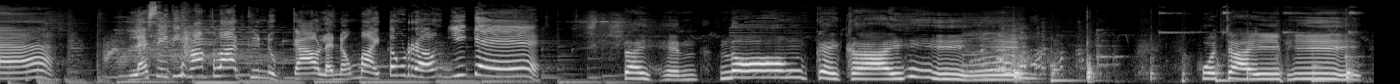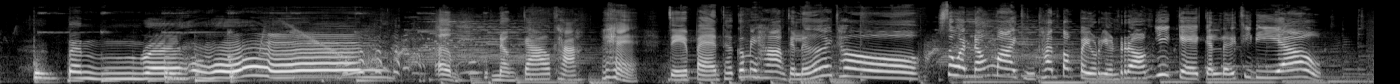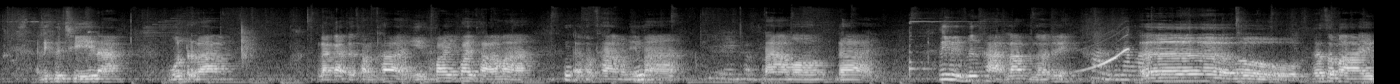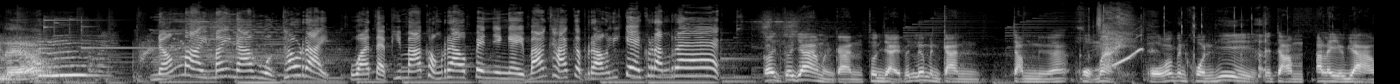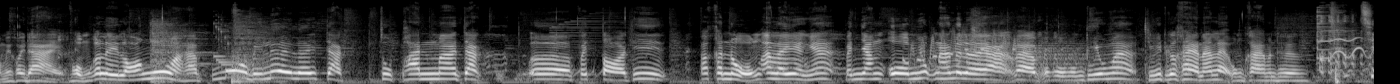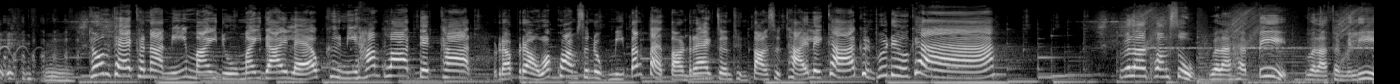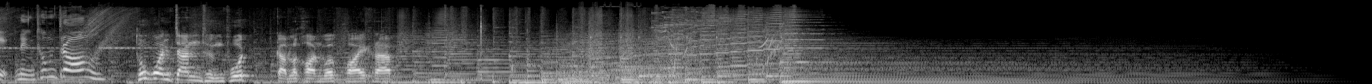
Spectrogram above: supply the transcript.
และซีนที่ห้ามพลาดคือหนุ่มก้าวและน้องไม้ต้องร้องยี่เกได้เห็นน้องไกลๆหัวใจพี่ เต้นแรงเอิ่มน้องก้าวคะแหมเจแปนเธอก็ไม่ห้ามกันเลยโธ่ส่วนน้องไม้ถึงขั้นต้องไปเรียนร้องยี่เกกันเลยทีเดียว อันนี้คือชี้นะมุดรักแล้วก็อาจจะทำท่าอย่างนี้ค่อยค่อยเท้ามาแล้วทำท่ามันนี้มา ตามองได้ นี่เป็นพื้นฐานล่ำอยู่แล้วนี่เออโหถ้าสบายอยู่แล้ว น้องไม้ไม่น่าห่วงเท่าไหร่ ว่าแต่พี่ม้าของเราเป็นยังไงบ้างคะกับร้องลิเกครั้งแรก ก็ก็ยากเหมือนกัน ส่วนใหญ่เป็นเรื่องเป็นการจำเนื้อ ผมอะ ผมว่าเป็นคนที่จะจำอะไรยาวๆไม่ค่อยได้ ผมก็เลยร้องมั่วครับ มั่วไปเรื่อยเลยจากสุพรรณมาจากเออไปต่อที่พระโขนงอะไรอย่างเงี้ย เป็นยังโอมยุคนั้นไปเลยอะแบบโอ้โหผมทิ้วมากชีวิตก็แค่นั้นแหละวงการบันเทิง ทุ่มเทขนาดนี้ไม่ดูไม่ได้แล้ว คืนนี้ห้ามพลาดเด็ดขาด รับรองว่าความสนุกมีตั้งแต่ตอนแรกจนถึงตอนสุดท้ายเลยค่ะ คุณผู้ดูค่ะ เวลาความสุข เวลาแฮปปี้ เวลาแฟมิลี่หนึ่งทุ่มตรง ทุกวันจันทร์ถึงพุธกับละคร Workpoint ครับ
